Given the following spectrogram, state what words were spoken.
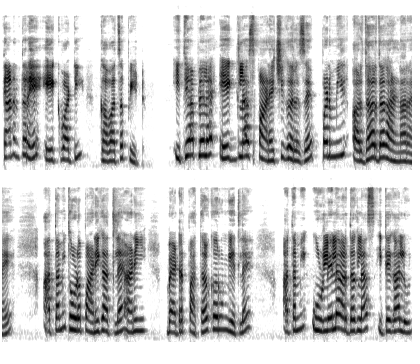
त्यानंतर हे एक वाटी गव्हाचं पीठ. इथे आपल्याला एक ग्लास पाण्याची गरज आहे पण मी अर्धा अर्धा घालणार आहे. आता मी थोडं पाणी घातलं आहे आणि बॅटर पातळ करून घेतलं आहे आता मी उरलेला अर्धा ग्लास इथे घालून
